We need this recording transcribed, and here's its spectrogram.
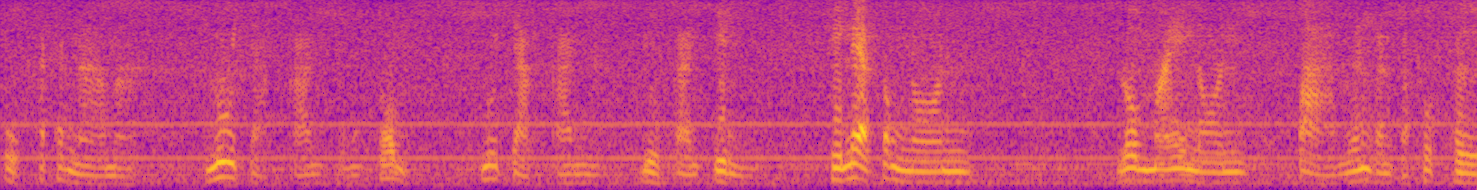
ถูกพัฒนามา รู้จักการหุงต้ม รู้จักการอยู่การกิน ทีแรกต้องนอนร่มไม้นอนป่าเหมือนกันกับพวกเธอ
